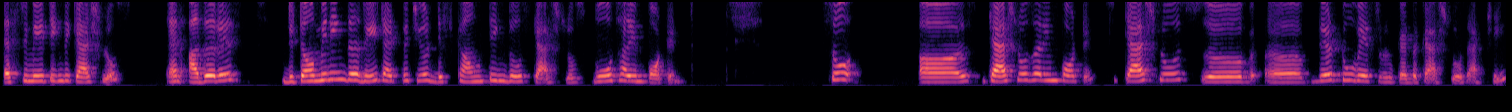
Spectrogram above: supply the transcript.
estimating the cash flows and other is determining the rate at which you're discounting those cash flows. Both are important. So uh, cash flows are important. So cash flows, uh, uh, there are two ways to look at the cash flows actually.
